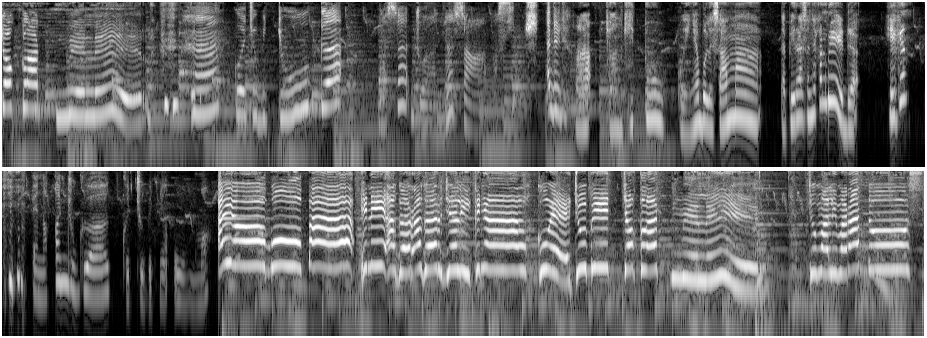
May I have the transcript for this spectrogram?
coklat meler. Hah? Kue cubit juga? Masa jualannya sama sih? Shh, aduh, aduh. Ra, jangan gitu. Kuenya boleh sama, tapi rasanya kan beda. Ya kan? Enakan juga kue cubitnya Uma. Ayo, Bu, Pak. Ini agar-agar jelly kenyal. Kue cubit coklat meler. Cuma 500.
